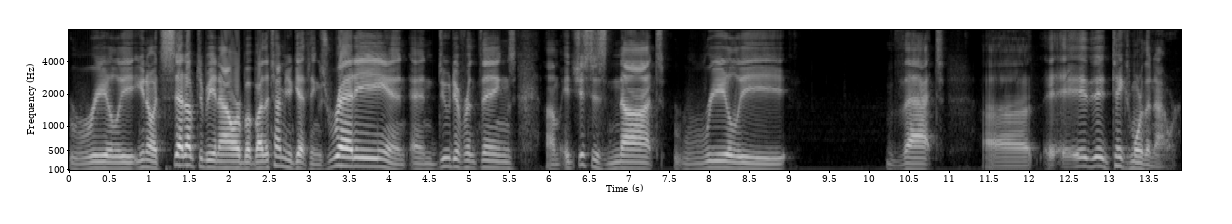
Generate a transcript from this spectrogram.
really, you know, it's set up to be an hour, but by the time you get things ready and, and do different things, um, it just is not really that. Uh, it, it takes more than an hour.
